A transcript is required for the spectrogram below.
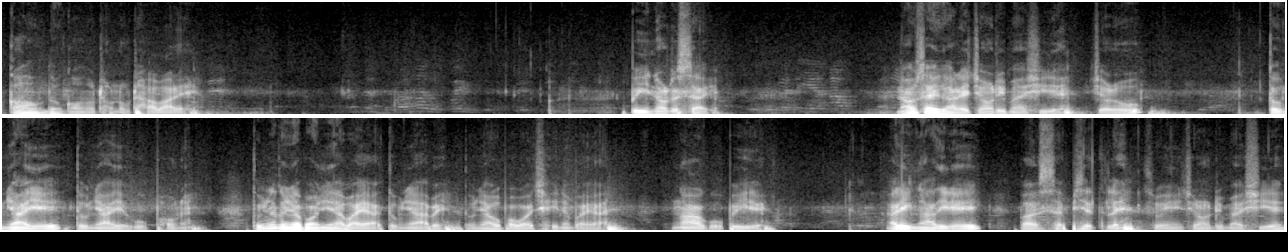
အကောင်းဆုံးကောင်းဆုံးထုံလုပ်ထားပါတယ်ပြီးနောက်တစ်ဆိုင်နောက်ဆိုင်ကလည်းကျွန်တော်ဒီမှာရှိတယ်ကျွန်တော်တို့တုံညရဲ့တုံညရဲ့ကိုပေါင်းတယ်တုံညတုံညပေါင်းခြင်းရပါရတုံညပဲတုံညကိုပါဝါချိန်နေပါရတယ်ငါးကိုပေးတယ်အဲ့ဒီငါးဒီလေဘာဆက်ဖြစ်တယ်လဲဆိုရင်ကျွန်တော်ဒီမှာရှိရဲ့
